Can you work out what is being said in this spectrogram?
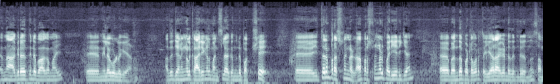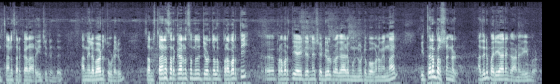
എന്ന ആഗ്രഹത്തിന്റെ ഭാഗമായി നിലകൊള്ളുകയാണ്. അത് ജനങ്ങൾ കാര്യങ്ങൾ മനസ്സിലാക്കുന്നുണ്ട്. പക്ഷേ ഇത്തരം പ്രശ്നങ്ങൾ ആ പ്രശ്നങ്ങൾ പരിഹരിക്കാൻ ബന്ധപ്പെട്ടവർ തയ്യാറാകേണ്ടതുണ്ട് എന്ന് സംസ്ഥാന സർക്കാർ അറിയിച്ചിട്ടുണ്ട്. ആ നിലപാട് തുടരും. സംസ്ഥാന സർക്കാരിനെ സംബന്ധിച്ചിടത്തോളം പ്രവൃത്തി പ്രവൃത്തിയായിട്ട് തന്നെ ഷെഡ്യൂൾ പ്രകാരം മുന്നോട്ട് പോകണം. എന്നാൽ ഇത്തരം പ്രശ്നങ്ങൾ അതിന് പരിഹാരം കാണുകയും വേണം.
